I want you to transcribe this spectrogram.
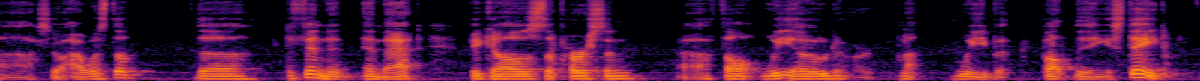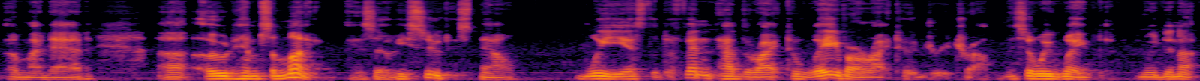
Uh, so I was the, the defendant in that because the person uh, thought we owed, or not we, but thought the estate of my dad uh, owed him some money. And so he sued us. Now, we as the defendant had the right to waive our right to a jury trial. And so we waived it. We did not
